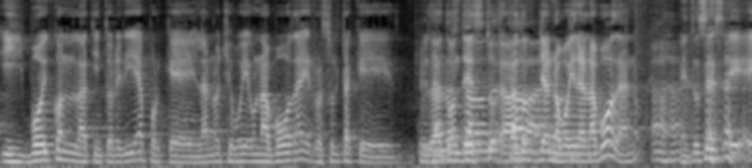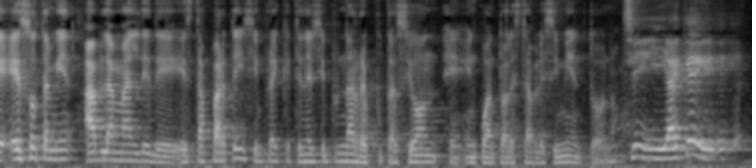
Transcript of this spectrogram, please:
Y voy con la tintorería porque en la noche voy a una boda y resulta que pues, a dónde ya no voy a ir a la boda, ¿no? Entonces eh, eh, eso también habla mal de, esta parte y siempre hay que tener siempre una reputación en, en, cuanto al establecimiento, ¿no? Sí, y hay que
